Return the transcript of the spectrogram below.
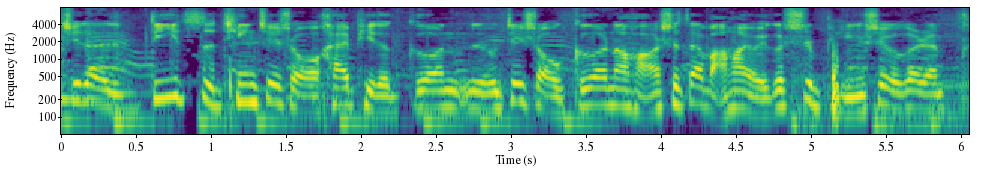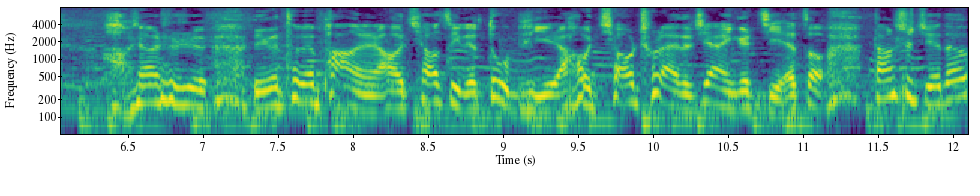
记得第一次听这首 Happy 的歌，这首歌呢，好像是在网上有一个视频，是有个人，好像是一个特别胖的，然后敲自己的肚皮，然后敲出来的这样一个节奏。当时觉得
